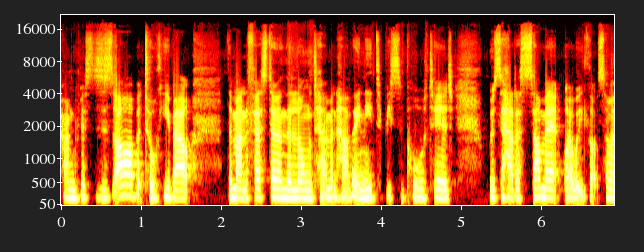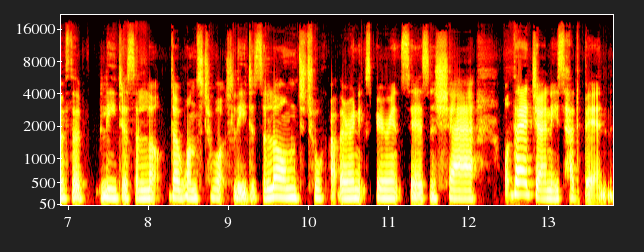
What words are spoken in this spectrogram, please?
family businesses are, but talking about the manifesto and the long term and how they need to be supported. We also had a summit where we got some of the leaders a lot, the ones to watch leaders along to talk about their own experiences and share what their journeys had been.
